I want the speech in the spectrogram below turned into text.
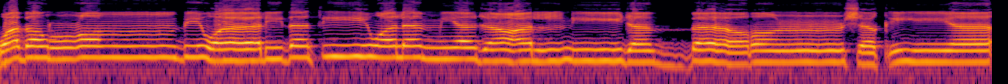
وَبَرًّا بِوَالِدَتِي وَلَمْ يَجْعَلْنِي جَبَّارًا شَقِيًّا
